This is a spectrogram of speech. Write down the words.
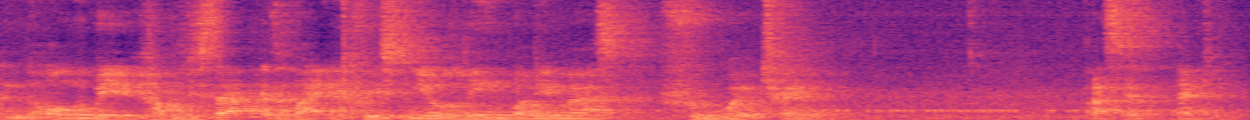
And the only way you accomplish that is by increasing your lean body mass through weight training. That's it. Thank you.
